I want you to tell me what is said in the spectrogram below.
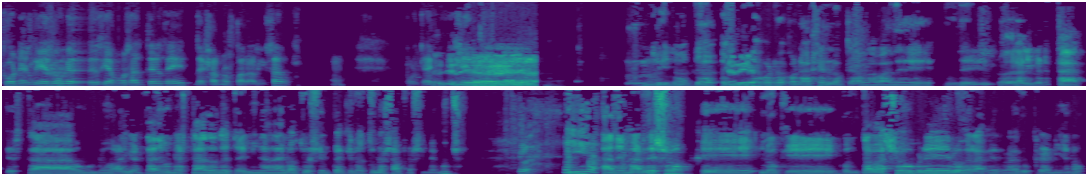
con el riesgo que decíamos antes de dejarnos paralizados. ¿eh? Porque hay Sí, no, yo estoy de acuerdo con Ángel en lo que hablaba de, lo de la libertad. Está uno, la libertad de uno está donde termina del otro siempre que el otro nos aproxime mucho. Y además de eso, eh, lo que contaba sobre lo de la guerra de Ucrania, ¿no?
